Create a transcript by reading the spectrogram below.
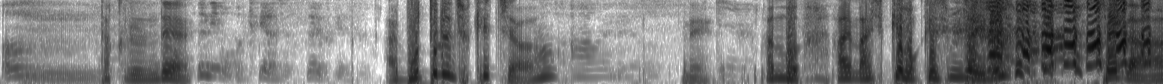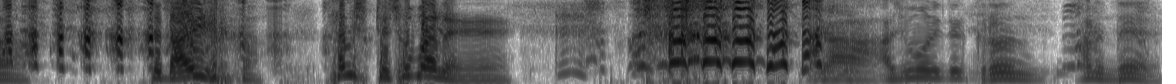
어. 음. 딱 그러는데 형님 어떻게 하셨어요? 그래서 아, 못 들은 척했죠. 아, 네. 아뭐 아 맛있게 먹겠습니다. 이런 제가 제 나이가 30대 초반에 야 아주머니들 그런 하는데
